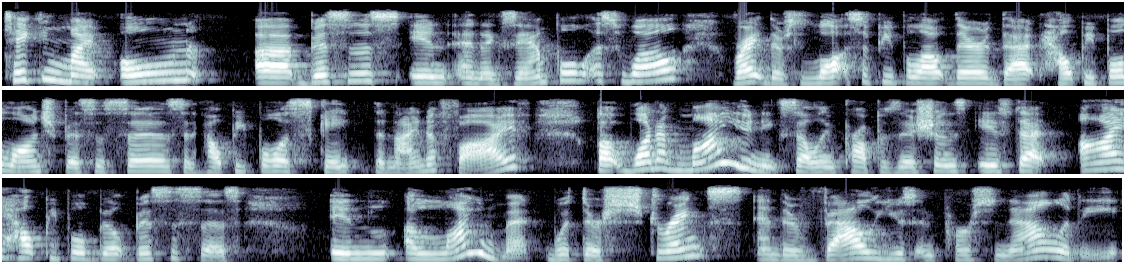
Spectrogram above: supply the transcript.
Taking my own uh, business in an example as well, right? There's lots of people out there that help people launch businesses and help people escape the nine to five. But one of my unique selling propositions is that I help people build businesses in alignment with their strengths and their values and personality.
